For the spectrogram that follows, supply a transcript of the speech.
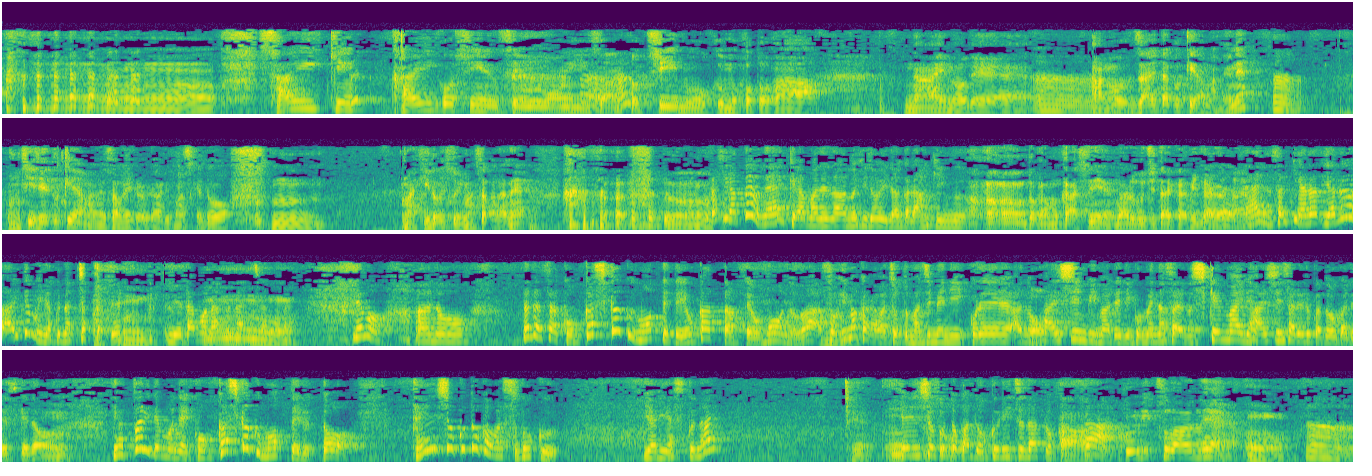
最近介護支援専門員さんとチームを組むことがないので、うん、あの在宅ケアまでね、うん、施設ケアまでさんはいろいろありますけどうんまあひどい人いましたからね、うん、昔やったよね。ケアマネのあのひどいなんかランキング。うんうんとか昔ね悪口大会みたいな。やね。最近やるやる相手もいなくなっちゃったね。ネタもなくなっちゃった。でもあのたださ国家資格持っててよかったって思うのは、うん、そう今からはちょっと真面目にこれあの配信日までにごめんなさいあの試験前に配信されるかどうかですけど、うん、やっぱりでもね国家資格持ってると転職とかはすごくやりやすくない？転職とか独立だとかさ。独立はねうん、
